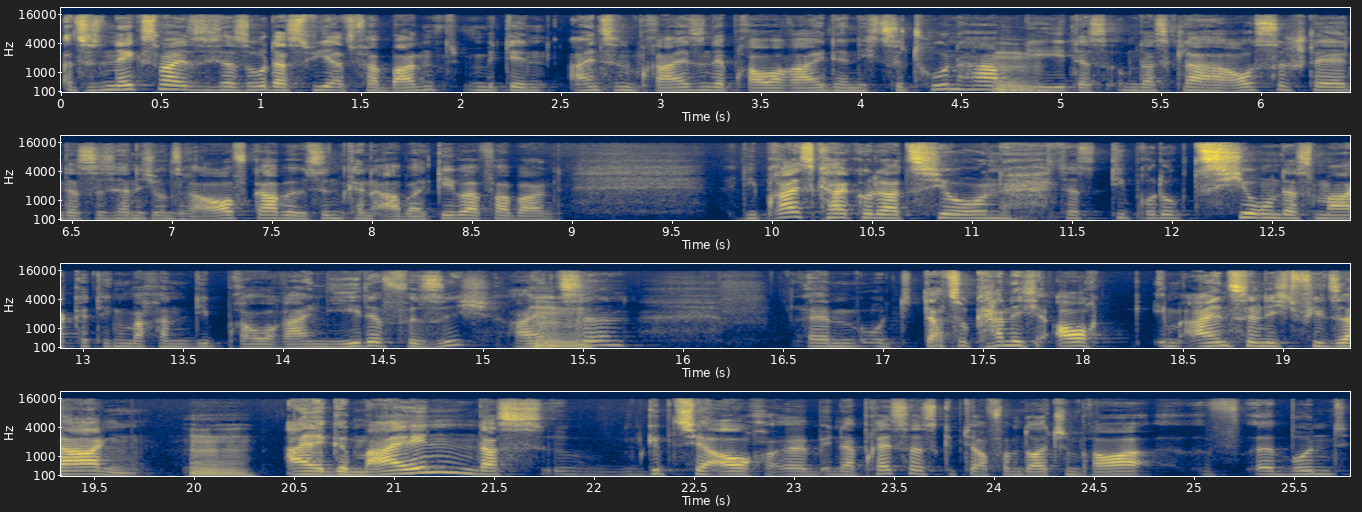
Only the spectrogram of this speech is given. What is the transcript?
Also zunächst mal ist es ja so, dass wir als Verband mit den einzelnen Preisen der Brauereien ja nichts zu tun haben, mhm. die das, um das klar herauszustellen. Das ist ja nicht unsere Aufgabe. Wir sind kein Arbeitgeberverband. Die Preiskalkulation, das, die Produktion, das Marketing machen die Brauereien jede für sich, einzeln. Mhm. Ähm, und dazu kann ich auch im Einzelnen nicht viel sagen. Mhm. Allgemein, das gibt es ja auch äh, in der Presse, es gibt ja auch vom Deutschen Brauerbund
